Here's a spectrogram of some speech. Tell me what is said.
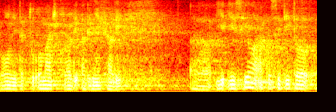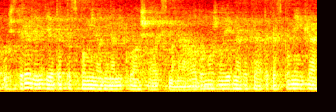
voľne, tak tú omáčku, aby, aby nechali. Je, je sila, ako si títo už zreli ľudia takto spomínali na Mikuláša Lexmana, alebo možno jedna taká, taká spomienka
